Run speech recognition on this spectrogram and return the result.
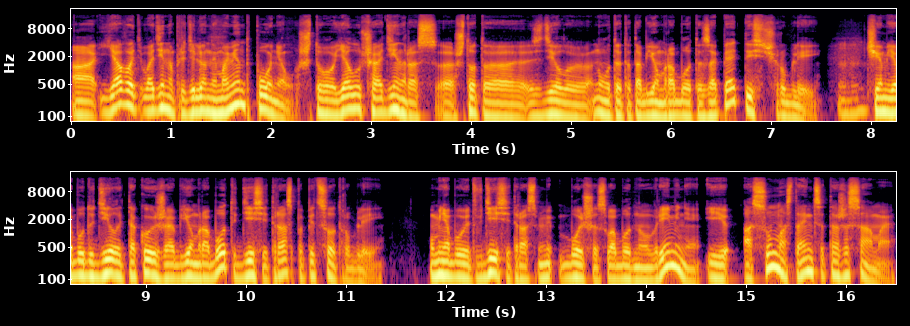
А, Я в, од- в один определенный момент понял, что я лучше один раз э, что-то сделаю, ну вот этот объем работы за 5000 рублей, Мгм. чем я буду делать такой же объем работы 10 раз по 500 рублей. У меня будет в 10 раз больше свободного времени, и, а сумма останется та же самая.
